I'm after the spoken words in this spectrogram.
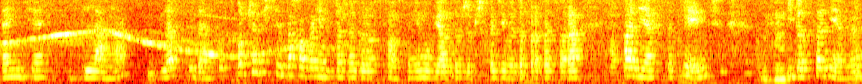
będzie dla nas, dla studentów, oczywiście z zachowaniem zdrowego rozsądku. Nie mówię o tym, że przychodzimy do profesora, panie, ja chcę pięć i dostaniemy.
